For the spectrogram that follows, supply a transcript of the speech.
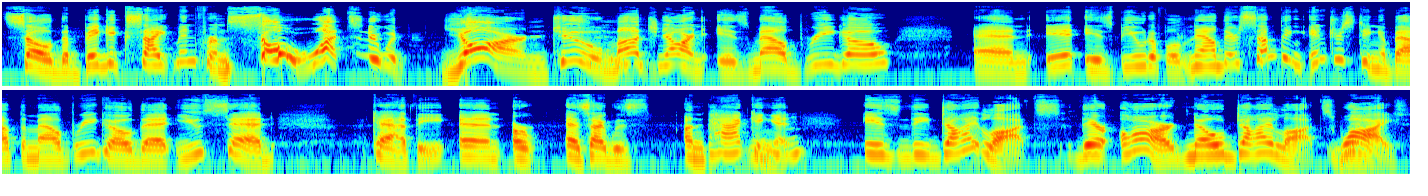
so the big excitement from Sew What's New with Yarn, too much yarn, is Malabrigo, and it is beautiful. Now, there's something interesting about the Malabrigo that you said, Kathy, and or as I was unpacking it, mm-hmm. is the dye lots. There are no dye lots. Why? Right.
